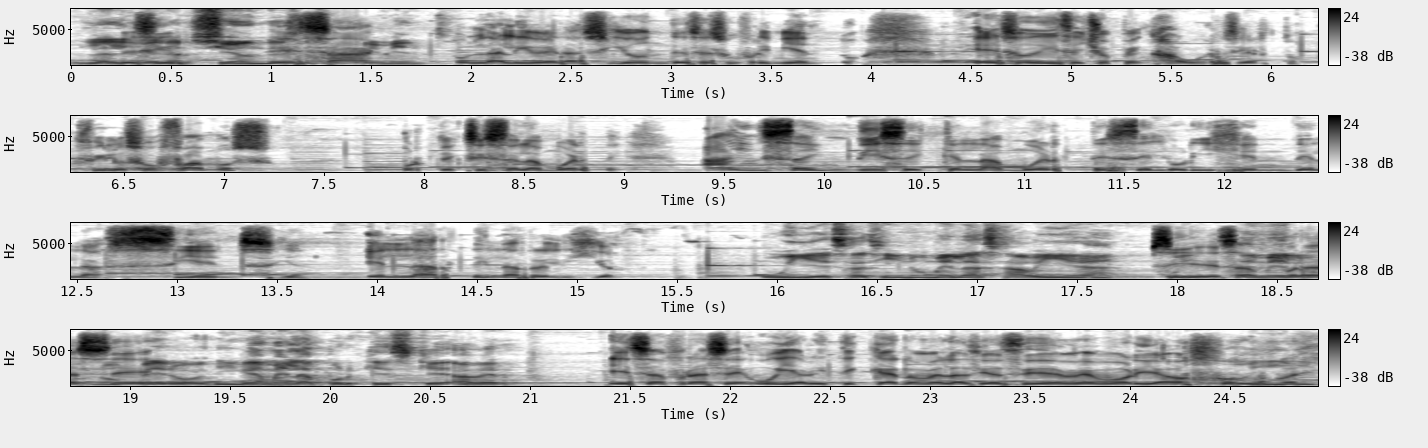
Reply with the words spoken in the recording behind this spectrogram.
La liberación de ese sufrimiento. La liberación de ese sufrimiento. Eso dice Schopenhauer, ¿cierto? Filosofamos porque existe la muerte. Einstein dice que la muerte es el origen de la ciencia, el arte y la religión. Uy, esa sí no me la sabía. Sí, esa frase. pero dígamela porque es que, a ver. Esa frase, uy, ahorita no me la hacía así de memoria. Uy,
